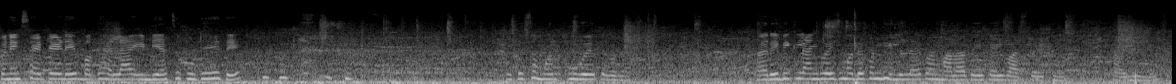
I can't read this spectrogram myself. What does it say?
पण एक्सायटेड आहे बघायला इंडियाचं कुठे आहे ते. इथे समोर खूप आहे बघा. अरेबिक लँग्वेजमध्ये पण लिहिलेलं आहे पण मला ते काही वाचता येत नाही. काय लिहिलं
